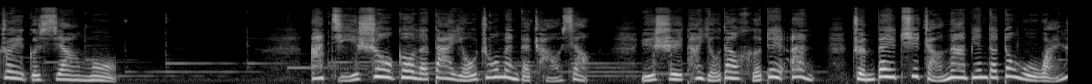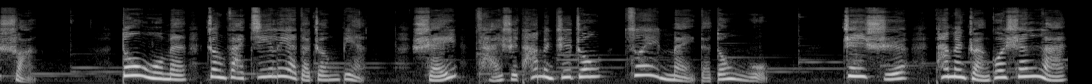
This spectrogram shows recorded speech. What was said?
这个项目。阿吉受够了大油猪们的嘲笑。于是他游到河对岸，准备去找那边的动物玩耍。动物们正在激烈的争辩，谁才是他们之中最美的动物。这时，他们转过身来，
